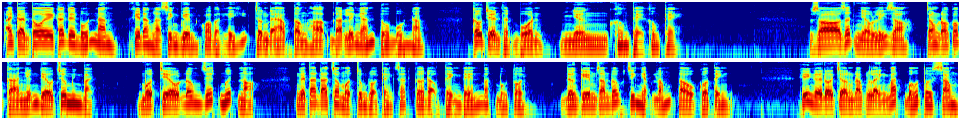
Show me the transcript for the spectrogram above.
Anh Cần tôi cách đây 4 năm, khi đang là sinh viên khoa vật lý, trường đại học tổng hợp đã lĩnh án tù 4 năm. Câu chuyện thật buồn, nhưng không thể không kể. Do rất nhiều lý do, trong đó có cả những điều chưa minh bạch. Một chiều đông rét mướt nọ, người ta đã cho một trung đội cảnh sát cơ động tỉnh đến bắt bố tôi. Đường Kim giám đốc chính nghiệp đóng tàu của tỉnh. Khi người đội trưởng đọc lệnh bắt bố tôi xong,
